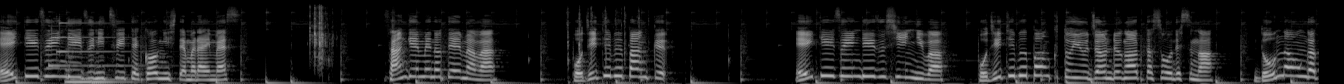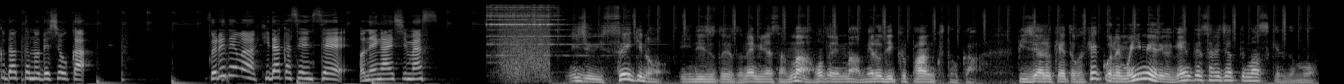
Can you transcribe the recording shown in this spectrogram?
80s インディーズについて講義してもらいます。3件目のテーマはポジティブパンク。80s インディーズシーンにはポジティブパンクというジャンルがあったそうですがどんな音楽だったのでしょうか？それでは日高先生お願いします。21世紀のインディーズというとね皆さんまあ本当にまあメロディックパンクとかビジュアル系とか結構ねもうイメージが限定されちゃってますけれども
